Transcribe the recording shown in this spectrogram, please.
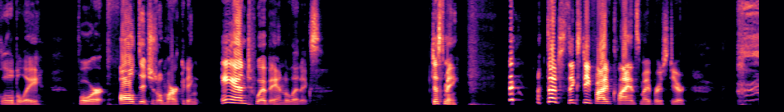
globally for all digital marketing and web analytics. Just me. I touched 65 clients my first year.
